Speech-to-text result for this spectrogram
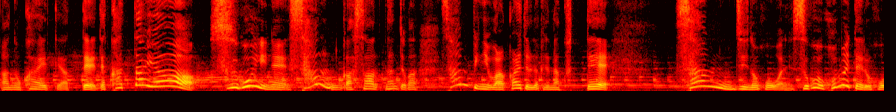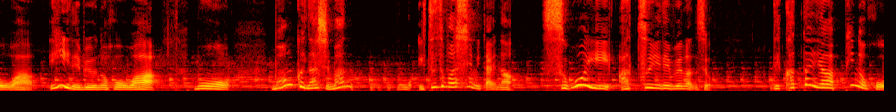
あの書いてあってで片やすごいね賛が賛なんていうか賛否に分かれてるだけじゃなくて3時の方はねすごい褒めてる方はいいレビューの方はもう文句なし、まん、五つ星みたいなすごい熱いレビューなんですよ。で片やピの方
